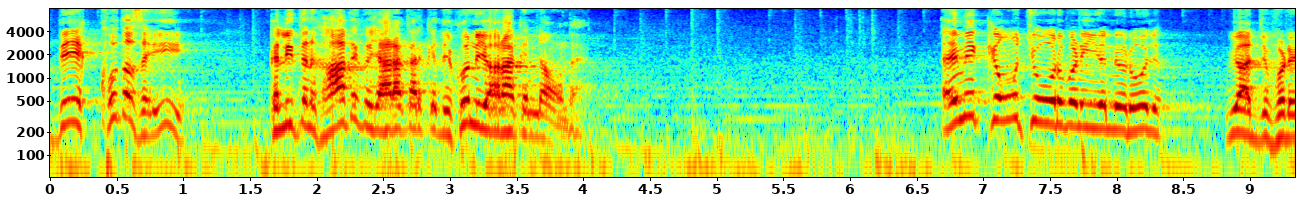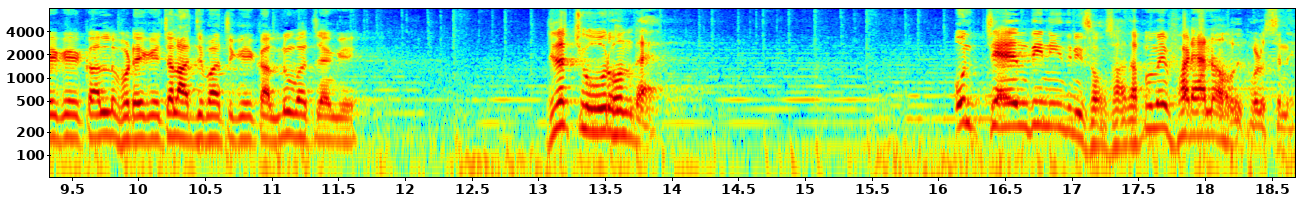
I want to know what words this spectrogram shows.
ਦੇਖੋ ਤਾਂ ਸਹੀ। ਕੱਲੀ ਤਨਖਾਹ ਤੇ ਗੁਜ਼ਾਰਾ ਕਰਕੇ ਦੇਖੋ ਨਜ਼ਾਰਾ ਕਿੰਨਾ ਆਉਂਦਾ ਐਵੇਂ ਕਿਉਂ ਚੋਰ ਬਣੀ ਜਾਂਦੇ ਹੋ ਰੋਜ਼? ਵੀ ਅੱਜ ਫੜੇ ਗਏ ਕੱਲ ਫੜੇ ਗਏ, ਚਲ ਅੱਜ ਬਚ ਗਏ ਕੱਲ ਨੂੰ ਬਚਾਂਗੇ। ਜਿਹੜਾ ਚੋਰ ਹੁੰਦਾ ਹੈ ਉਹ ਚੈਨ ਦੀ ਨੀਂਦ ਨਹੀਂ ਸੌਂ ਸਕਦਾ, ਭਾਵੇਂ ਫੜਿਆ ਨਾ ਹੋਵੇ ਪੁਲਿਸ ਨੇ।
